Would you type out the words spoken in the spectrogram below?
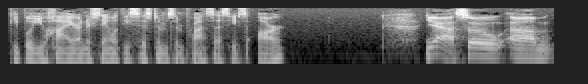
people you hire understand what these systems and processes are? Yeah, so um,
